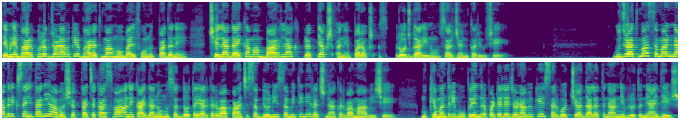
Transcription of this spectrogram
તેમણે ભારપૂર્વક જણાવ્યું કે ભારતમાં મોબાઈલ ફોન ઉત્પાદને છેલ્લા દાયકામાં બાર લાખ પ્રત્યક્ષ અને પરોક્ષ રોજગારીનું સર્જન કર્યું છે. ગુજરાતમાં સમાન નાગરિક સંહિતાની આવશ્યકતા ચકાસવા અને કાયદાનો મુસદ્દો તૈયાર કરવા પાંચ સભ્યોની સમિતિની રચના કરવામાં આવી છે. મુખ્યમંત્રી ભૂપેન્દ્ર પટેલે જણાવ્યું કે સર્વોચ્ચ અદાલતના નિવૃત્ત ન્યાયાધીશ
